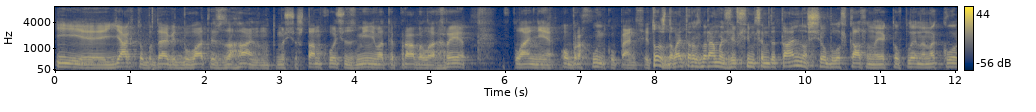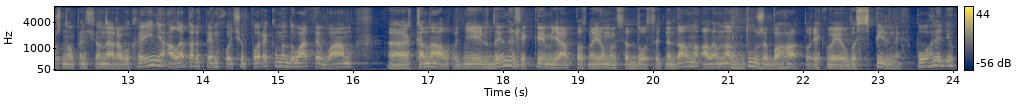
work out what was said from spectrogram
і е, як то буде відбуватись в загальному, тому що ж там хочуть змінювати правила гри. В плані обрахунку пенсії. Тож, давайте розберемося зі всім цим детально, що було сказано, як то вплине на кожного пенсіонера в Україні. Але перед тим хочу порекомендувати вам канал однієї людини, з яким я познайомився досить недавно, але в нас дуже багато, як виявилось, спільних поглядів.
